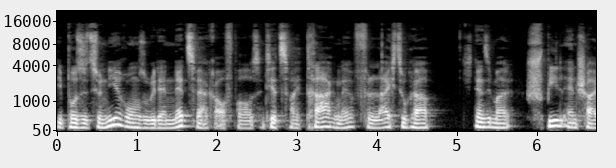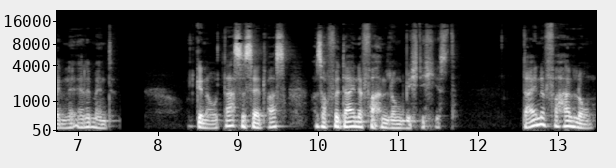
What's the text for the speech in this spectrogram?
Die Positionierung sowie der Netzwerkaufbau sind hier zwei tragende, vielleicht sogar, ich nenne sie mal, spielentscheidende Elemente. Und genau das ist etwas, was auch für deine Verhandlungen wichtig ist. Deine Verhandlungen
